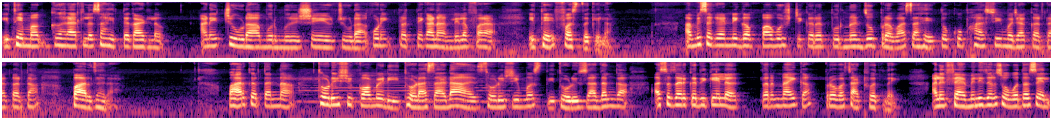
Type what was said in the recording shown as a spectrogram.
इथे मग घरातलं साहित्य काढलं आणि चिवडा मुरमुरे शेव चिवडा कोणी प्रत्येकानं आणलेला फराळ इथे फस्त केला. आम्ही सगळ्यांनी गप्पा गोष्टी करत पूर्ण जो प्रवास आहे तो खूप हाशी मजा करता करता पार झाला. पार करताना थोडीशी कॉमेडी थोडासा डान्स थोडीशी मस्ती थोडीसा दंगा असं जर कधी केलं तर नाही का प्रवास आठवत नाही. आणि फॅमिली जर सोबत असेल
